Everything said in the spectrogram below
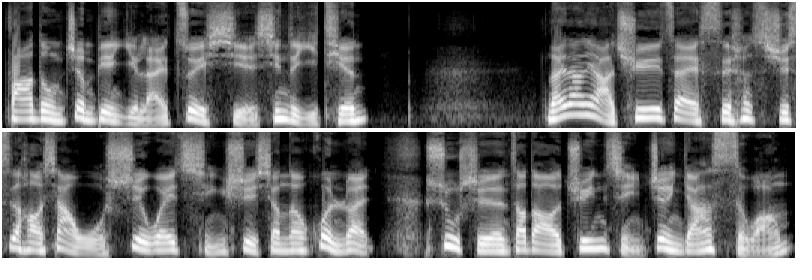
发动政变以来最血腥的一天。莱达雅区在十十四号下午示威情势相当混乱，数十人遭到军警镇压死亡，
